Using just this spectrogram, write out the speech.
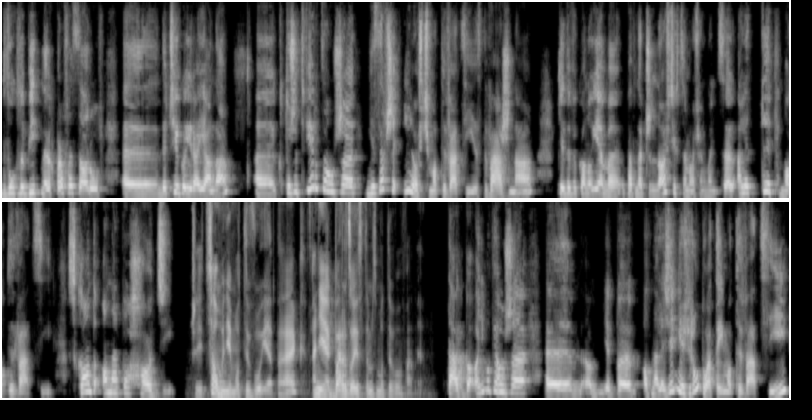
dwóch wybitnych profesorów, Deciego i Ryana, którzy twierdzą, że nie zawsze ilość motywacji jest ważna, kiedy wykonujemy pewne czynności, chcemy osiągnąć cel, ale typ motywacji, skąd ona pochodzi. Czyli co mnie motywuje, tak? A nie jak bardzo jestem zmotywowany. Tak, bo oni mówią, że jakby odnalezienie źródła tej motywacji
